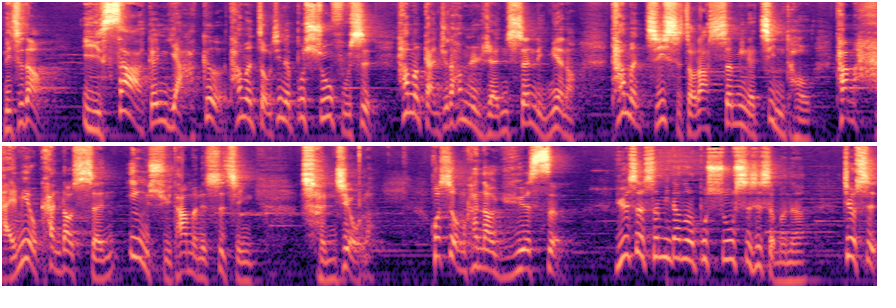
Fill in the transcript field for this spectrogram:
你知道，以撒跟雅各他们走进的不舒服是，他们感觉到他们的人生里面哦，他们即使走到生命的尽头，他们还没有看到神应许他们的事情成就了，或是我们看到约瑟。约瑟生命当中的不舒适是什么呢？就是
